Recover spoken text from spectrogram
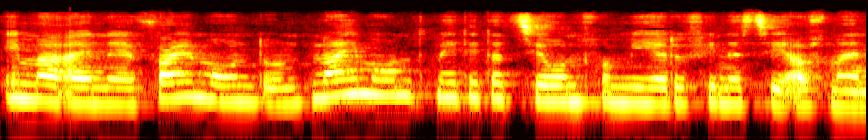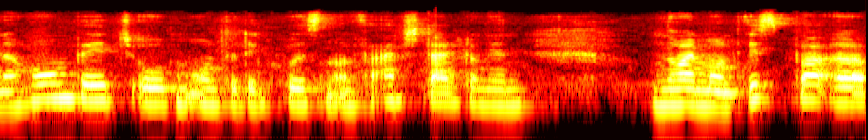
immer eine Vollmond- und Neumond-Meditation von mir. Du findest sie auf meiner Homepage oben unter den Kursen und Veranstaltungen. Neumond ist, äh,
